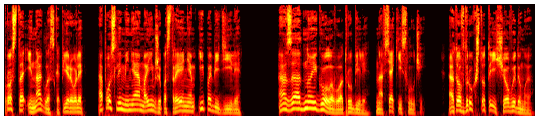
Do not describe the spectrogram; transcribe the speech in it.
просто и нагло скопировали, а после меня моим же построением и победили. А заодно и голову отрубили, на всякий случай а то вдруг что-то еще выдумаю.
